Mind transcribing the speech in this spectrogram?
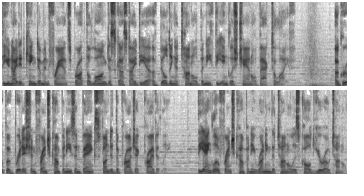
the United Kingdom and France brought the long discussed idea of building a tunnel beneath the English Channel back to life. A group of British and French companies and banks funded the project privately. The Anglo French company running the tunnel is called Eurotunnel.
